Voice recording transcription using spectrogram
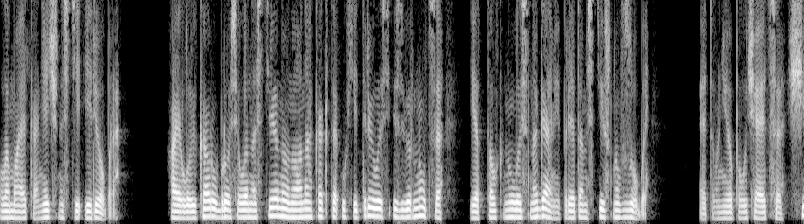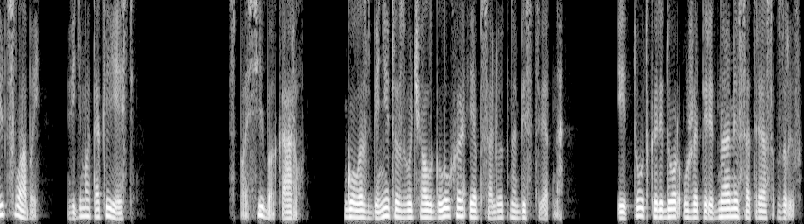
ломая конечности и ребра. Хайлу Кару бросила на стену, но она как-то ухитрилась извернуться и оттолкнулась ногами, при этом стиснув зубы. Это у нее получается щит слабый? Видимо, так и есть. «Спасибо, Карл». Голос Бенита звучал глухо и абсолютно бесцветно. И тут коридор уже перед нами сотряс взрыв.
